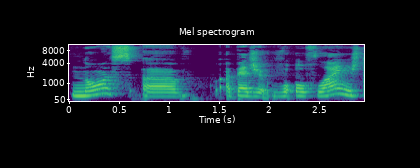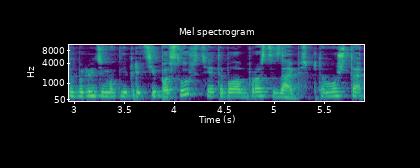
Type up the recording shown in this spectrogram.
но с, э, опять же, в офлайне, чтобы люди могли прийти послушать, и это была бы просто запись, потому что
